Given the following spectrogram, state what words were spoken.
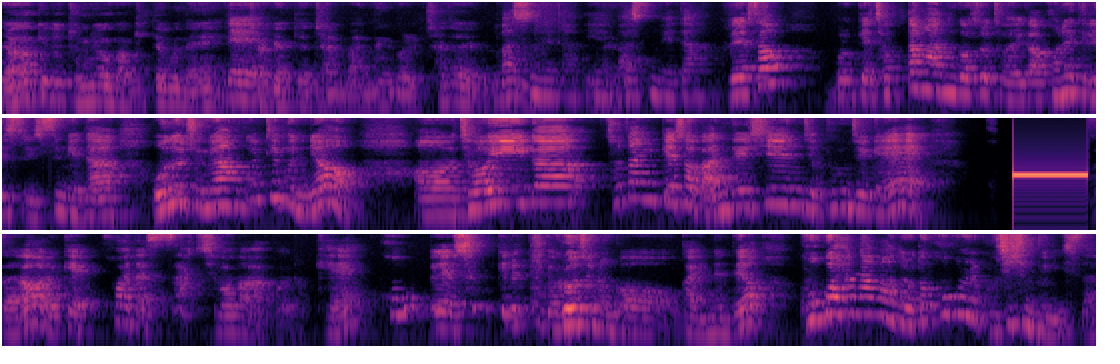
양압기도 종류가 많기 때문에 네. 자기한테 잘 맞는 걸 찾아야거든요. 맞습니다. 예, 네. 맞습니다. 그래서 그렇게 적당한 것을 저희가 권해드릴 수 있습니다. 오늘 중요한 꿀팁은요, 어, 저희가 소장님께서 만드신 제품 중에 있어요. 이렇게 코에다 싹 집어넣고 이렇게 코에 습기를 딱 열어주는 거가 있는데요. 그거 하나만으로도 코골이를 고치신 분이 있어요.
